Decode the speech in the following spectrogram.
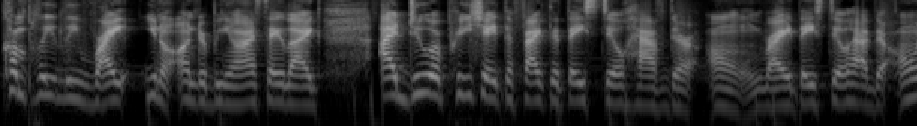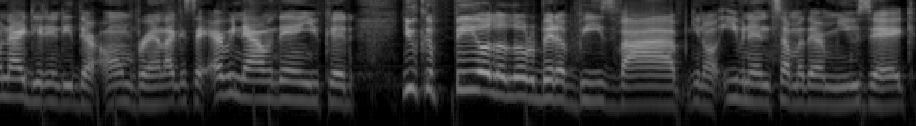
completely right, you know, under Beyonce. Like, I do appreciate the fact that they still have their own, right? They still have their own identity, their own brand. Like I said, every now and then you could you could feel a little bit of B's vibe, you know, even in some of their music,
